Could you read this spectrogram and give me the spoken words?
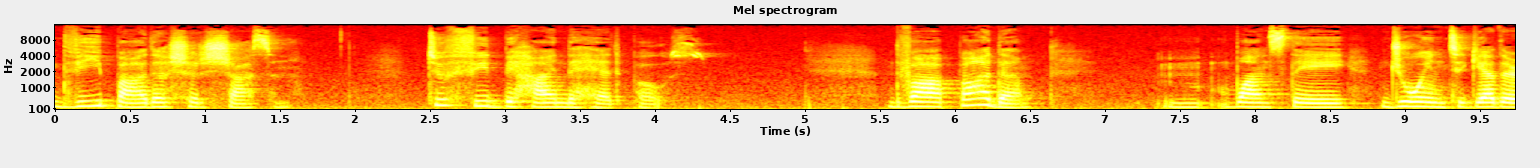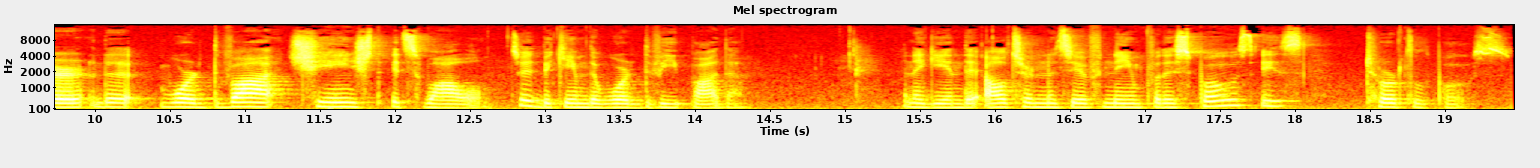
Dvipada Shirshasana, two feet behind the head pose. Dvapada once they joined together, the word dva changed its vowel, so it became the word dvipada. And again, the alternative name for this pose is turtle pose.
